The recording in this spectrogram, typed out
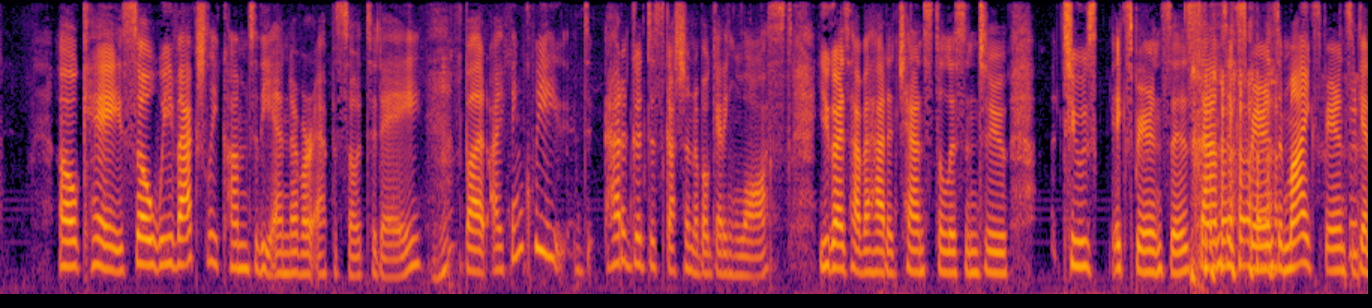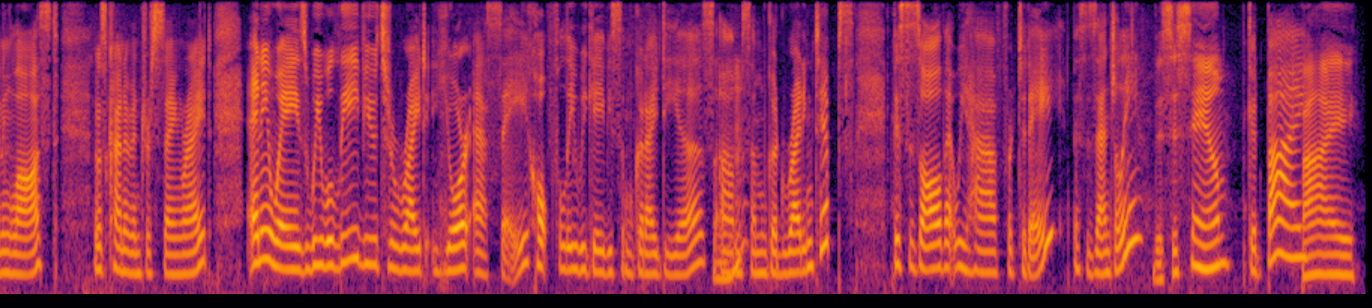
Okay, so we've actually come to the end of our episode today, mm-hmm. but I think we d- had a good discussion about getting lost. You guys have had a chance to listen to two experiences Sam's experience and my experience of getting lost. It was kind of interesting, right? Anyways, we will leave you to write your essay. Hopefully, we gave you some good ideas, um, mm-hmm. um, some good writing tips. This is all that we have for today. This is Angeline. This is Sam. Goodbye. Bye.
